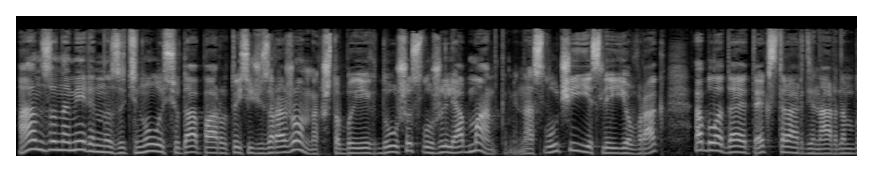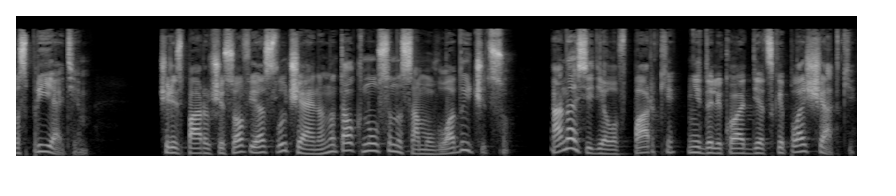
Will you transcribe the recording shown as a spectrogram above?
Анза намеренно затянула сюда пару тысяч зараженных, чтобы их души служили обманками, на случай, если ее враг обладает экстраординарным восприятием. Через пару часов я случайно натолкнулся на саму владычицу. Она сидела в парке, недалеко от детской площадки,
